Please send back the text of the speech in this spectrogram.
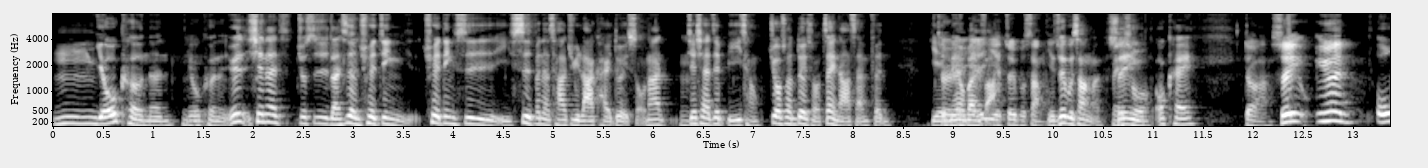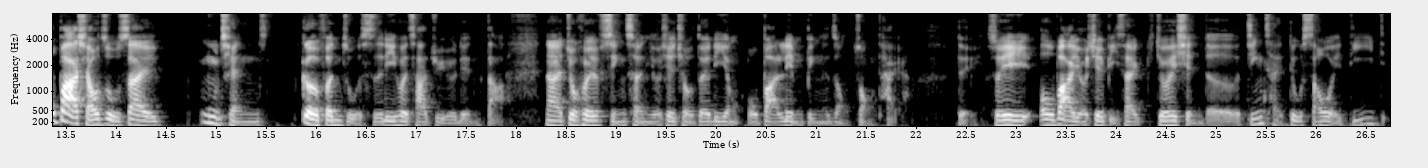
嗯，有可能，有可能，嗯、因为现在就是莱斯特城确定确定是以四分的差距拉开对手，那接下来这比一场，嗯、就算对手再拿三分也没有办法，也，也追不上，也追不上了。所以 OK，对啊，所以因为欧霸小组赛目前。各分组实力会差距有点大，那就会形成有些球队利用欧巴练兵的这种状态啊。对，所以欧巴有些比赛就会显得精彩度稍微低一点。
